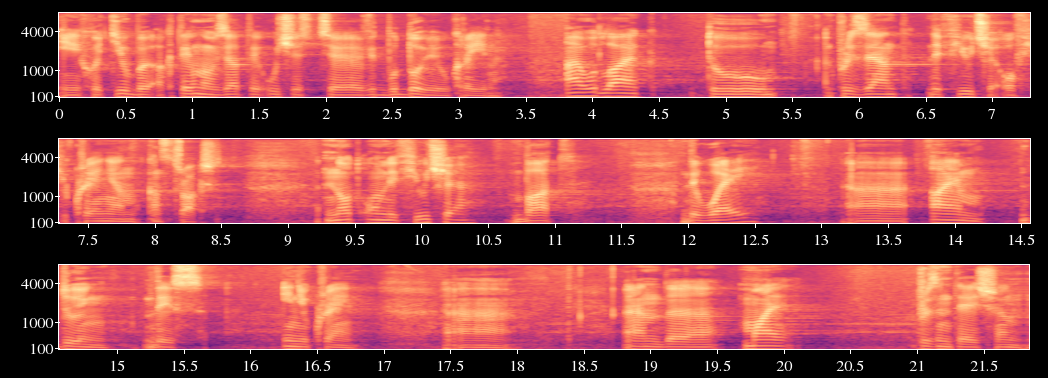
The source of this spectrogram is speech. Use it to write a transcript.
і хотів би активно взяти участь в відбудові України. I would like to present the future of Ukrainian construction. Not only future, but the way uh, I am doing this in Ukraine. Uh, and uh, my presentation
